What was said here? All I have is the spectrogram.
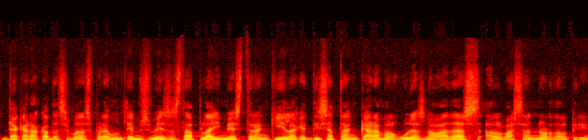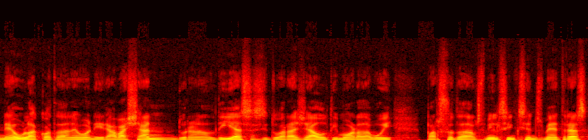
De cara al cap de setmana esperem un temps més estable i més tranquil. Aquest dissabte encara amb algunes nevades al vessant nord del Pirineu. La cota de neu anirà baixant durant el dia, se situarà ja a última hora d'avui per sota dels 1.500 metres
